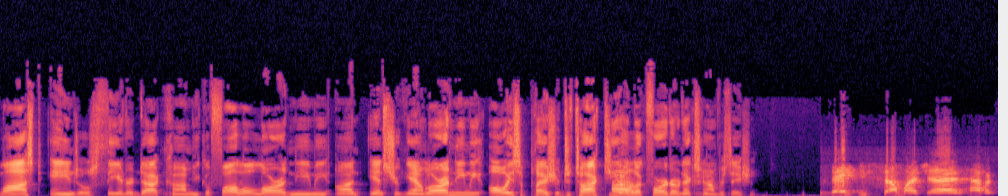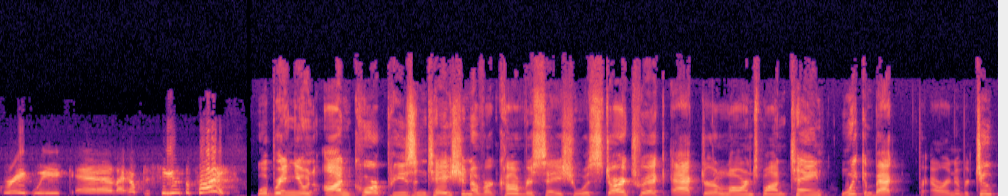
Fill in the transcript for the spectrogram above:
Lostangelstheater.com. You can follow Laura Niemi on Instagram. Laura Niemi, always a pleasure to talk to you. I uh, look forward to our next conversation. Thank you so much, Ed. Have a great week, and I hope to see you at the play. We'll bring you an encore presentation of our conversation with Star Trek actor Lawrence Montaigne. We come back for hour number two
